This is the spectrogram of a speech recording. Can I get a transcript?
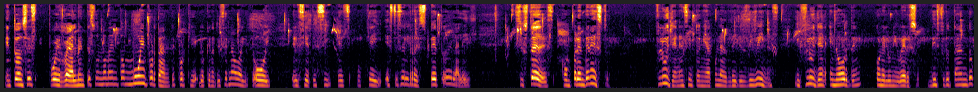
Entonces, pues realmente es un momento muy importante porque lo que nos dice el Nahualito hoy, el 7 sí es, ok, este es el respeto de la ley. Si ustedes comprenden esto, fluyen en sintonía con las leyes divinas y fluyen en orden con el universo, disfrutando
